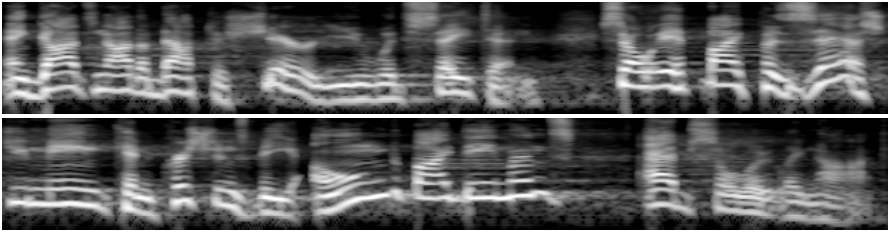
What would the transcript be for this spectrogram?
And God's not about to share you with Satan. So, if by possessed you mean can Christians be owned by demons? Absolutely not.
